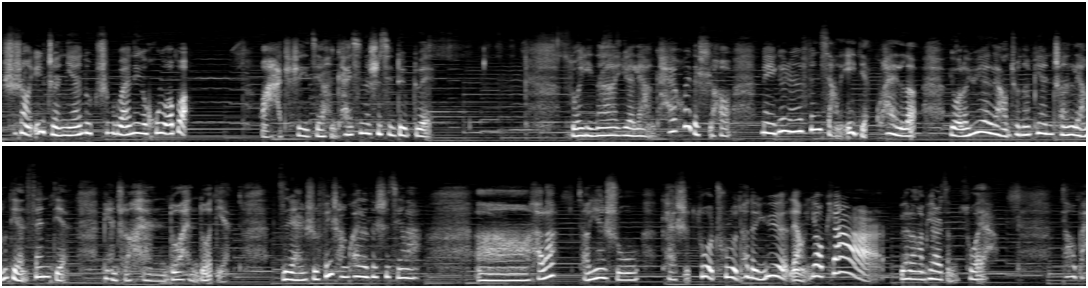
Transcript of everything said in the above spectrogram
吃上一整年都吃不完那个胡萝卜。哇，这是一件很开心的事情，对不对？所以呢，月亮开会的时候，每个人分享了一点快乐，有了月亮就能变成两点、三点，变成很多很多点，自然是非常快乐的事情啦。啊，好了，小鼹鼠开始做出了它的月亮药片儿。月亮药片儿怎么做呀？要把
